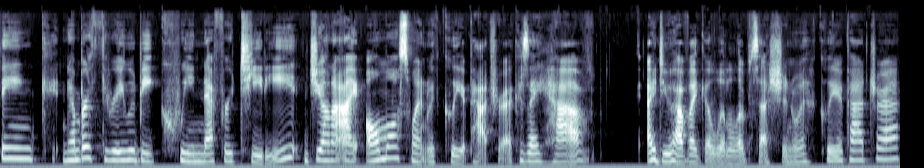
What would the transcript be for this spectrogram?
think number three would be Queen Nefertiti. Gianna, I almost went with Cleopatra because I have, I do have like a little obsession with Cleopatra.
